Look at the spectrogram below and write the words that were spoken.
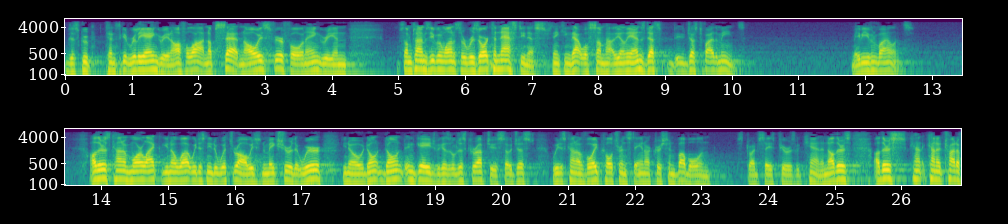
this group tends to get really angry an awful lot and upset and always fearful and angry and sometimes even wants to resort to nastiness, thinking that will somehow, you know, the ends justify the means. Maybe even violence. Others kind of more like, you know what, we just need to withdraw. We just need to make sure that we're, you know, don't don't engage because it'll just corrupt you. So just we just kind of avoid culture and stay in our Christian bubble and try to stay as pure as we can. And others, others kind of, try to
